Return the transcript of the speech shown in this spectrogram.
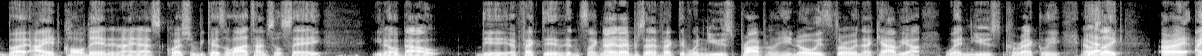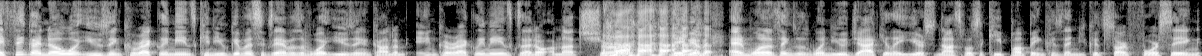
but I had called in and I had asked a question because a lot of times he'll say, you know, about the effective and it's like 99% effective when used properly. You'd always throw in that caveat when used correctly. And I was like, all right, I think I know what using correctly means. Can you give us examples of what using a condom incorrectly means? Because I don't, I'm not sure. Maybe I'm. And one of the things was when you ejaculate, you're not supposed to keep pumping because then you could start forcing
